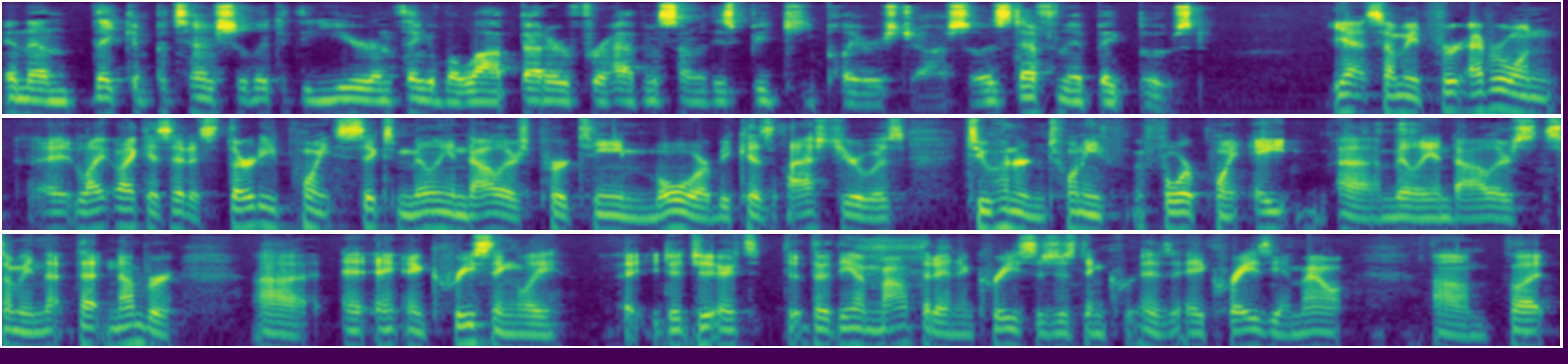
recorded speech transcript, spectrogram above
and then they can potentially look at the year and think of a lot better for having some of these big key players, Josh. So it's definitely a big boost. Yeah, so I mean, for everyone, eh, like like I said, it's thirty point six million dollars per team more because last year was two hundred twenty four point eight uh, million dollars. So I mean, that that number uh, increasingly, eh, the, the amount that it increased is just inc- is a crazy amount. Um, but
